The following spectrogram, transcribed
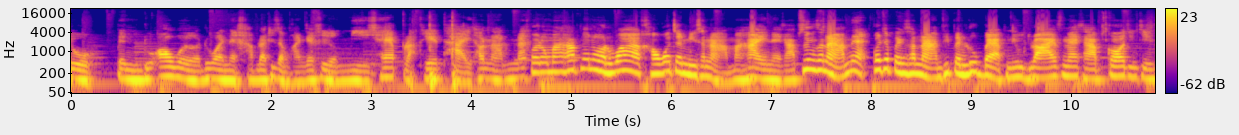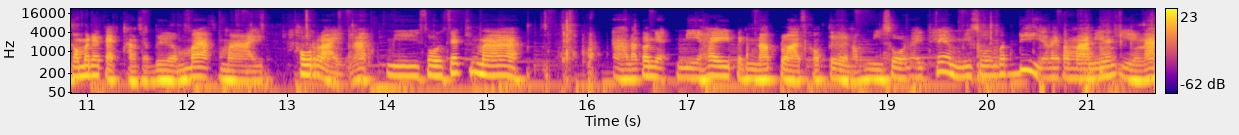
ดูเป็นดูอัลเวอร์ด้วยนะครับ และที่สำคัญก็คือมีแค่ประเทศไทยเท่านั้นนะเปิดออกมาครับแน่นอนว่าเขาก็จะมีสนามมาให้นะครับ ซึ่งสนามเนี่ยก็จะเป็นสนามที่เป็นรูปแบบ New Drive นะครับ ก็จริงๆก็ไม่ได้แตกต่างจากเดิมมากมายเท่าไหร่นะ มีโซนเซตขึ้นมา อ่าแล้วก็เนี่ยมีให้เป็นนับปลายเคาน์เตอร์เนาะมีโซนไอเทมมีโซนบัดดี้อะไรประมาณนี้นั่นเองนะ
